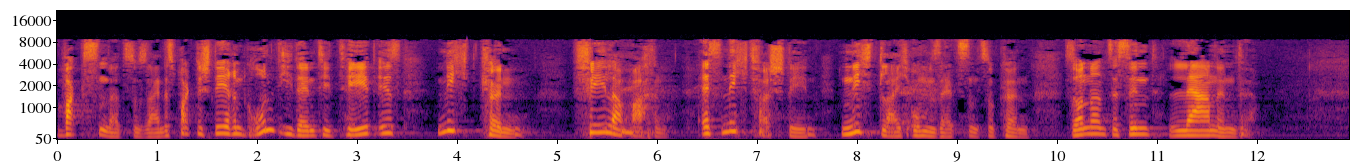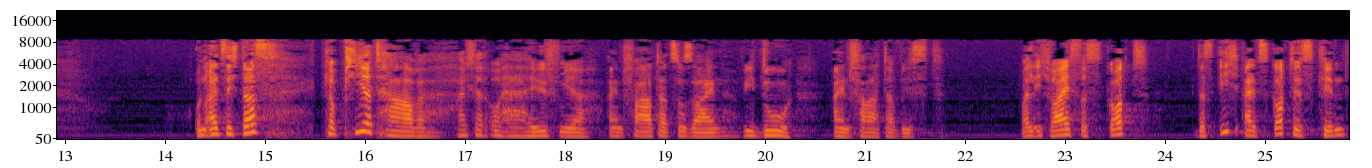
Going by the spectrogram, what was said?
wachsender zu sein. Das praktisch deren Grundidentität ist, nicht können, Fehler machen, es nicht verstehen, nicht gleich umsetzen zu können, sondern sie sind Lernende. Und als ich das kapiert habe, habe ich gesagt, oh Herr, hilf mir, ein Vater zu sein, wie du ein Vater bist. Weil ich weiß, dass Gott, dass ich als Gotteskind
